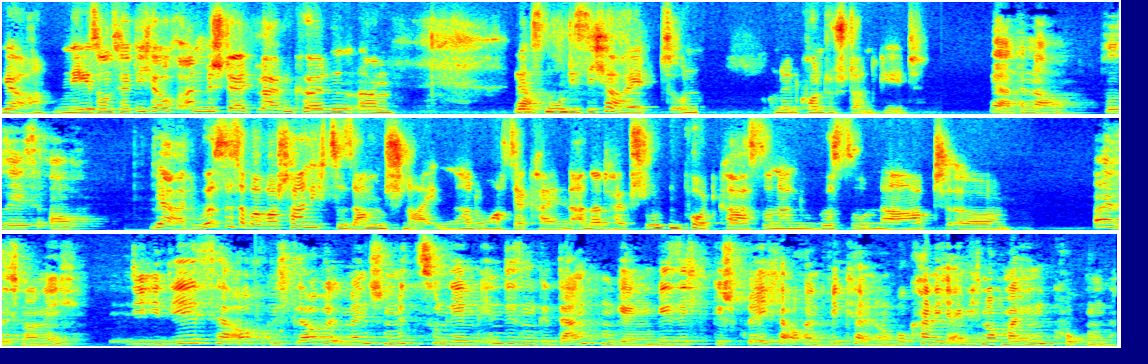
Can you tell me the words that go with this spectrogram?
Ja, nee, sonst hätte ich auch angestellt bleiben können, ähm, wenn ja. es nur um die Sicherheit und, und den Kontostand geht. Ja, genau. So sehe ich es auch. Ja, du wirst es aber wahrscheinlich zusammenschneiden. Ne? Du machst ja keinen anderthalb Stunden Podcast, sondern du wirst so eine Art. Äh Weiß ich noch nicht. Die Idee ist ja auch, ich glaube, Menschen mitzunehmen in diesen Gedankengängen, wie sich Gespräche auch entwickeln und wo kann ich eigentlich noch mal hingucken.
